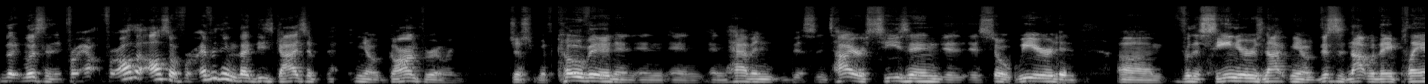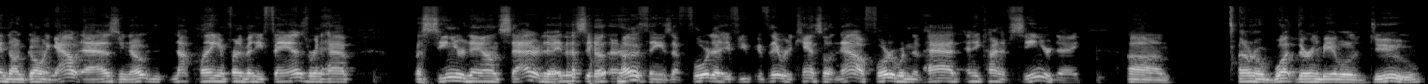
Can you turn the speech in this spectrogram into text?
the, listen for for all the also for everything that these guys have you know gone through and just with COVID and and and and having this entire season is, is so weird and um, for the seniors, not you know this is not what they planned on going out as you know not playing in front of any fans. We're gonna have a senior day on Saturday. That's the another thing is that Florida, if you if they were to cancel it now, Florida wouldn't have had any kind of senior day. Um, I don't know what they're going to be able to do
